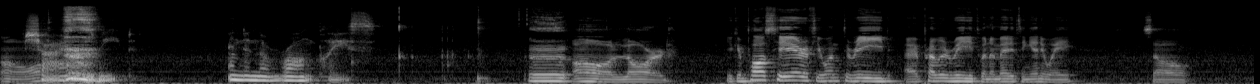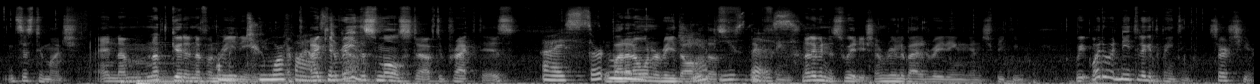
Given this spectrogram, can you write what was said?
Aw. Shy and sweet. And in the wrong place. Uh, oh lord. You can pause here if you want to read. I probably read it when I'm editing anyway. So it's just too much. And I'm not good enough on Only reading. two more I- files I can read go. the small stuff to practice, I certainly but I don't want to read all of those use big this. things. Not even in Swedish. I'm really bad at reading and speaking. Wait, why do we need to look at the painting? Search here.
